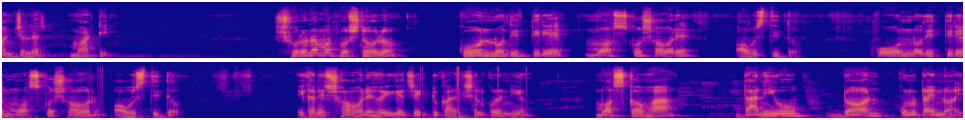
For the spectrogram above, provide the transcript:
অঞ্চলের মাটি। ষোলো নম্বর প্রশ্ন হলো কোন নদীর তীরে মস্কো শহরে অবস্থিত? কোন নদীর তীরে মস্কো শহর অবস্থিত? এখানে শহরে হয়ে গেছে, একটু কারেকশন করে নিও। মস্কোভা, দানিউব, ডন কোনোটাই নয়।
